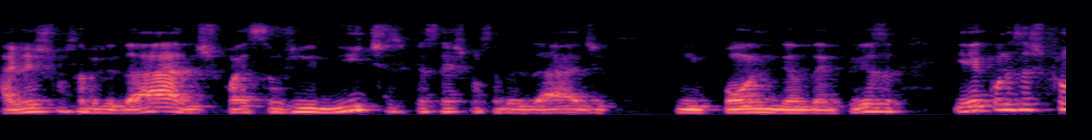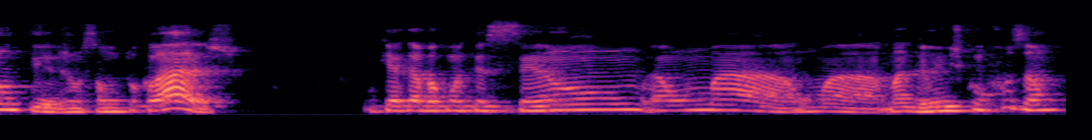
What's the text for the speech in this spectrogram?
as responsabilidades, quais são os limites que essa responsabilidade impõe dentro da empresa. E aí, quando essas fronteiras não são muito claras, o que acaba acontecendo é uma, uma, uma grande confusão.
